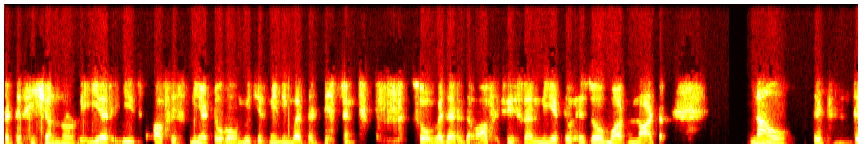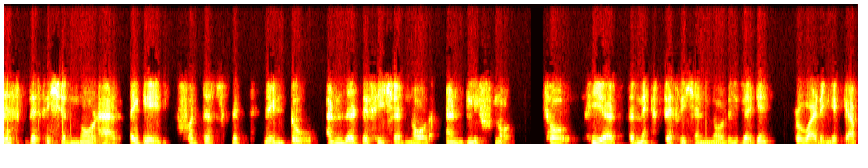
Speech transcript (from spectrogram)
the decision node here is office near to home, which is meaning by the distance. So whether the offices are near to his home or not. Now, this, this decision node has again further split into another decision node and leaf node. So here, the next decision node is again providing a cab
